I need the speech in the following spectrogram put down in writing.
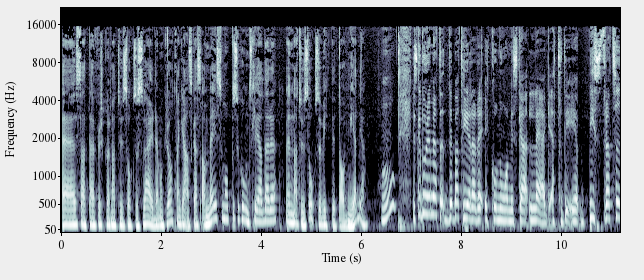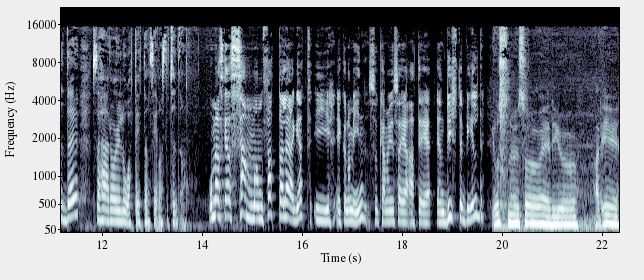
Eh, så att därför ska naturligtvis också Sverigedemokraterna granskas av mig som oppositionsledare, men naturligtvis också viktigt av media. Mm. Vi ska börja med att debattera det ekonomiska läget. Det är bistra tider. Så här har det låtit den senaste tiden. Om man ska sammanfatta läget i ekonomin så kan man ju säga att det är en dyster bild. Just nu så är det ju ja, det är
